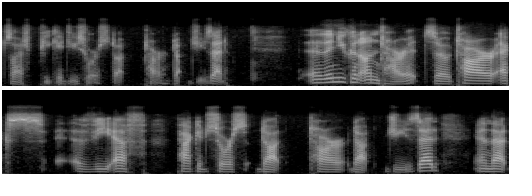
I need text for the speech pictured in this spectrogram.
slash pkg. And then you can untar it. So tar xvf package source.tar.gz, and that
